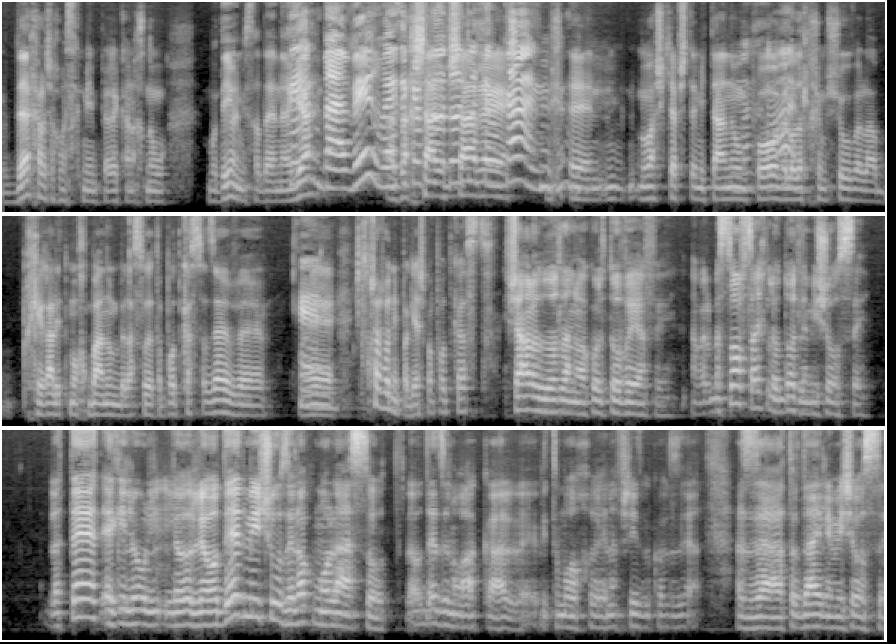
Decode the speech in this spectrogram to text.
בדרך כלל כשאנחנו מסכמים פרק אנחנו מודיעים למשרד האנרגיה. כן, באוויר, ואיזה אז כיף עכשיו להודות אפשר, לכם אה, כאן. ממש כיף שאתם איתנו נכון. פה ולהודות לכם שוב על הבחירה לתמוך בנו ולעשות את הפודקאסט הזה ויש כן. לי תחושה שעוד ניפגש בפודקאסט. אפשר להודות לנו הכל טוב ויפה, אבל בסוף צריך להודות למי שעושה. לתת, אה, כאילו, ל- לעודד מישהו זה לא כמו לעשות. לעודד זה נורא קל, אה, לתמוך אה, נפשית וכל זה. אז התודה היא למי שעושה.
